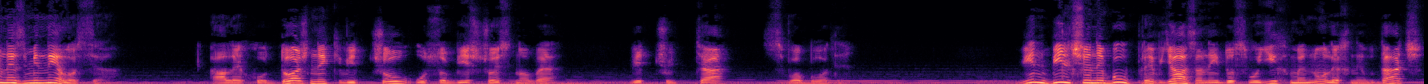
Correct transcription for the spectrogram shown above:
не змінилося, але художник відчув у собі щось нове відчуття свободи. Він більше не був прив'язаний до своїх минулих невдач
